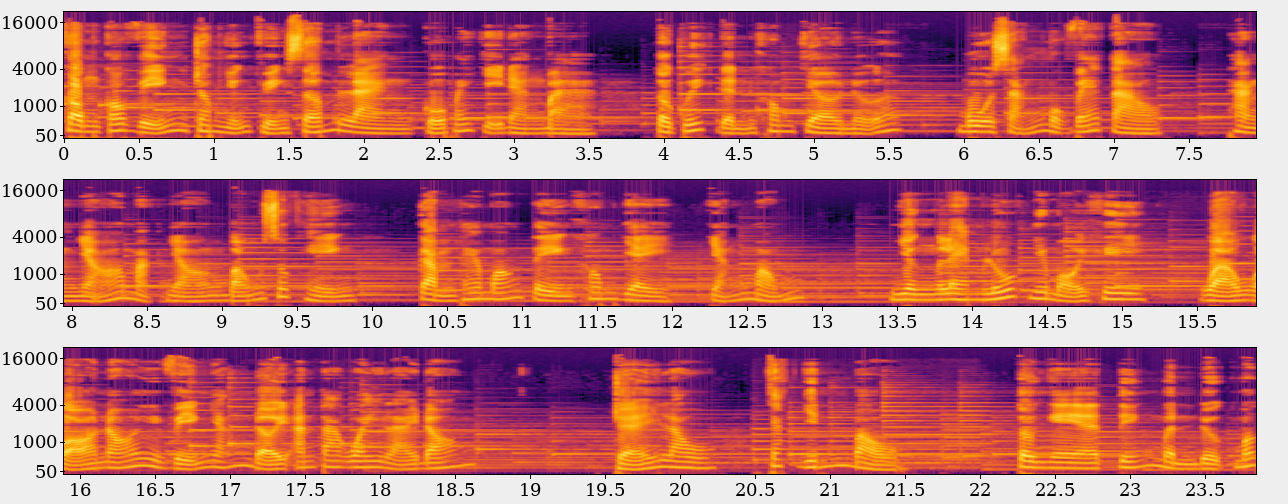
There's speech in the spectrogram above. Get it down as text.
Không có viễn trong những chuyện sớm làng của mấy chị đàn bà, tôi quyết định không chờ nữa, mua sẵn một vé tàu. Thằng nhỏ mặt nhọn bỗng xuất hiện, cầm theo món tiền không dày, chẳng mỏng, nhưng lem luốc như mọi khi, quạo gọ nói viễn nhắn đợi anh ta quay lại đón trễ lâu, chắc dính bầu. Tôi nghe tiếng mình được mất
